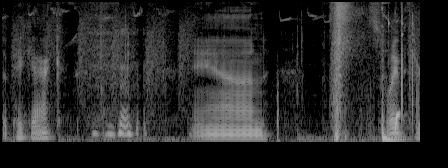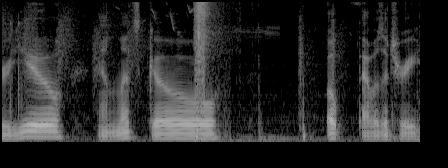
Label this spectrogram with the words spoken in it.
The pickaxe. and swipe through you. And let's go. Oh, that was a tree.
